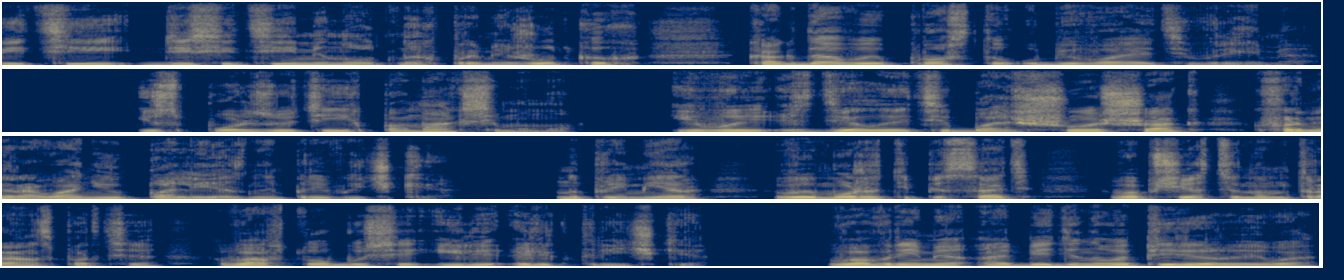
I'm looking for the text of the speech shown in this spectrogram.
5-10-минутных промежутках, когда вы просто убиваете время. Используйте их по максимуму, и вы сделаете большой шаг к формированию полезной привычки. Например, вы можете писать в общественном транспорте, в автобусе или электричке, во время обеденного перерыва,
